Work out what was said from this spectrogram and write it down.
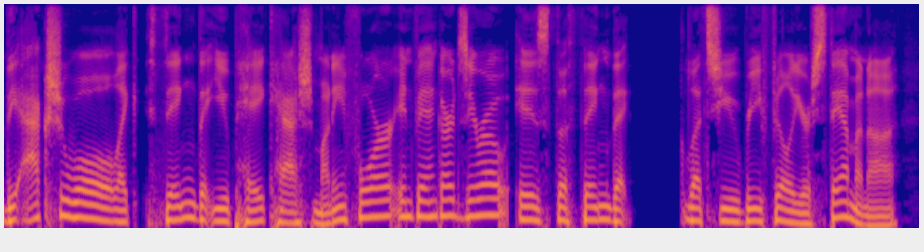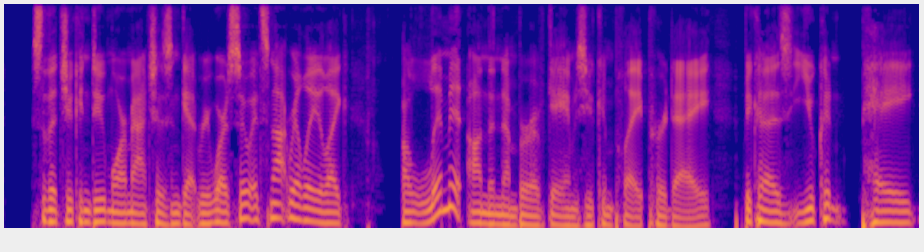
the actual like thing that you pay cash money for in Vanguard Zero is the thing that lets you refill your stamina so that you can do more matches and get rewards. So it's not really like a limit on the number of games you can play per day because you can pay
